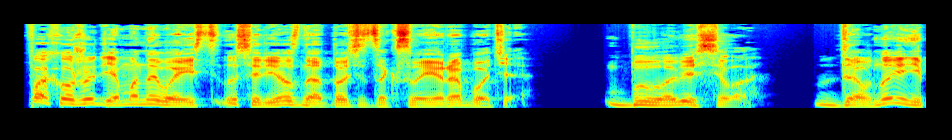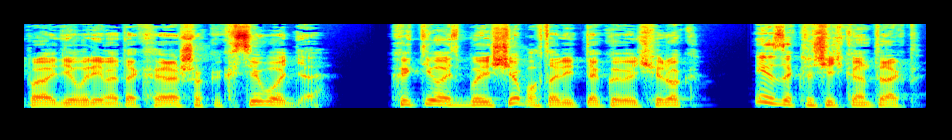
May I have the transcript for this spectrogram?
Похоже, демоны воистину серьезно относятся к своей работе. Было весело. Давно я не проводил время так хорошо, как сегодня. Хотелось бы еще повторить такой вечерок и заключить контракт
